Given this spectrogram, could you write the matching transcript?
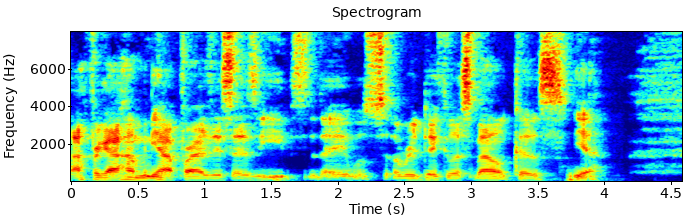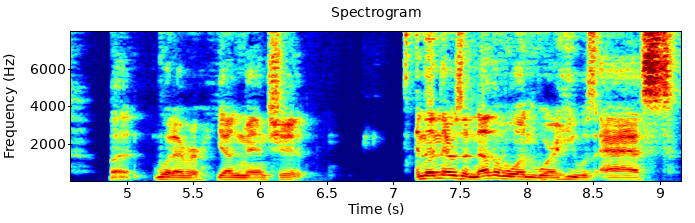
I forgot how many hot fries he says he eats today. It was a ridiculous amount because, yeah, but whatever, young man shit. And then there was another one where he was asked.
